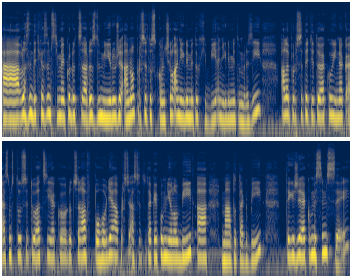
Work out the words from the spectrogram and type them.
A vlastně teďka jsem s tím jako docela dost v míru, že ano, prostě to skončilo a někdy mi to chybí a někdy mi to mrzí, ale prostě teď je to jako jinak a já jsem s tou situací jako docela v pohodě a prostě asi to tak jako mělo být a má to tak být. Takže jako myslím si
